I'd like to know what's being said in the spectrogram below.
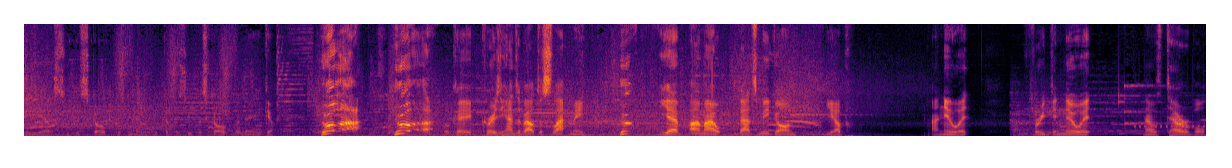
the uh, super scope because we never picked up a super scope. But there you go. Okay, Crazy Hand's about to slap me. Yep, I'm out. That's me gone. Yep. I knew it. Freaking knew it. That was terrible.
